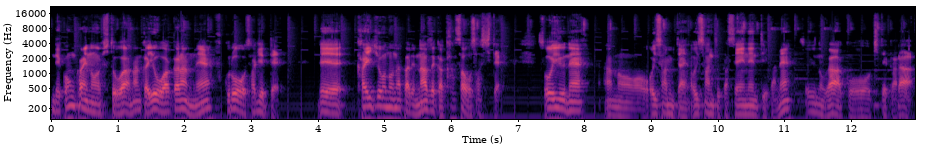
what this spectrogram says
で、今回の人はなんかようわからんね、袋を下げて、で、会場の中でなぜか傘を差して、そういうね、あの、おじさんみたいな、おじさんというか青年っていうかね、そういうのがこう来てから、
